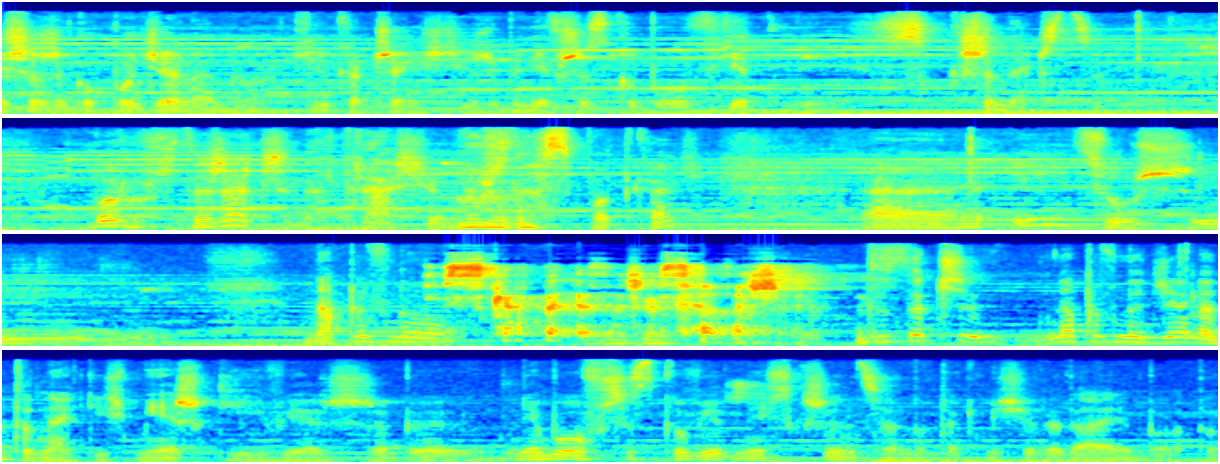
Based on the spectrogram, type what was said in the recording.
Myślę, że go podzielę na kilka części, żeby nie wszystko było w jednej skrzyneczce. Bo różne rzeczy na trasie można spotkać. E, I cóż, i na pewno Skarpetę znaczy wsadzasz. To znaczy, na pewno dzielę to na jakieś mieszki, wiesz, żeby nie było wszystko w jednej skrzynce, no tak mi się wydaje, bo to,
